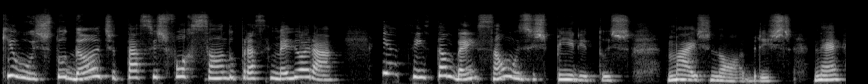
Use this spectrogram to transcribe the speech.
que o estudante está se esforçando para se melhorar. E assim também são os espíritos mais nobres, né?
